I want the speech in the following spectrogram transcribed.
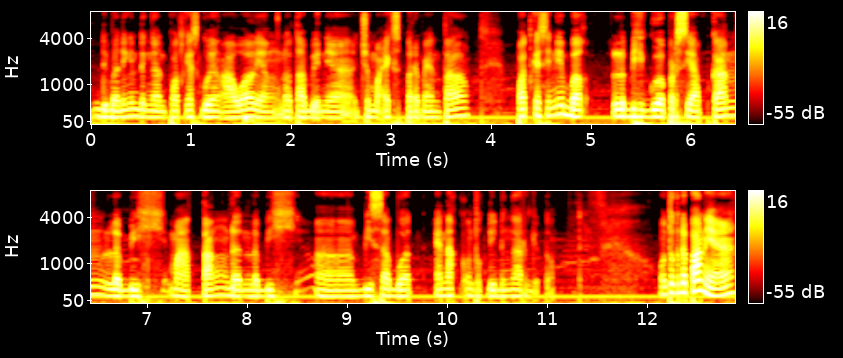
dibandingin dengan podcast gue yang awal yang notabene cuma eksperimental, podcast ini bak lebih gue persiapkan lebih matang dan lebih uh, bisa buat enak untuk didengar gitu untuk ke depannya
